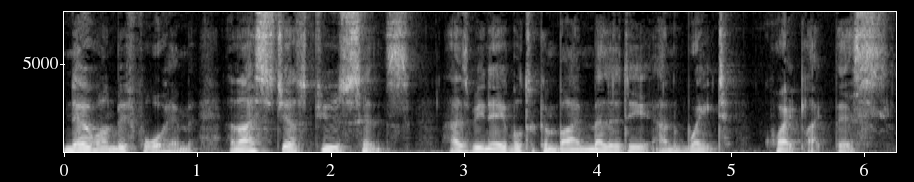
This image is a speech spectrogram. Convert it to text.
No one before him, and I suggest few since, has been able to combine melody and weight quite like this.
